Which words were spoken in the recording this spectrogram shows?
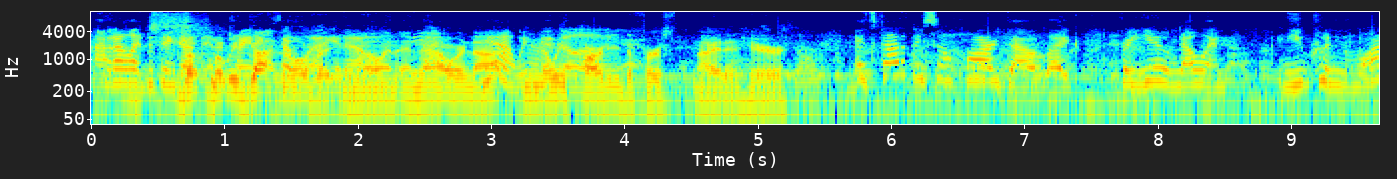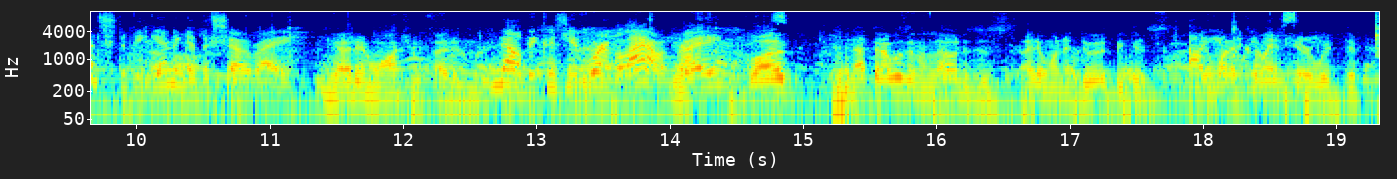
but I like to think but, I'm but we've gotten somewhat, over it, you you know. know, and, and now we're not, Yeah, we you know, we moved partied on. the first night in here. It's got to be so hard though, like for you knowing you couldn't watch the beginning of the show, right? Yeah, I didn't watch it. I didn't. No, because you weren't allowed, right? Well, I, not that I wasn't allowed. It's just I didn't want to do it because Oh, I didn't want to come in here with different.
